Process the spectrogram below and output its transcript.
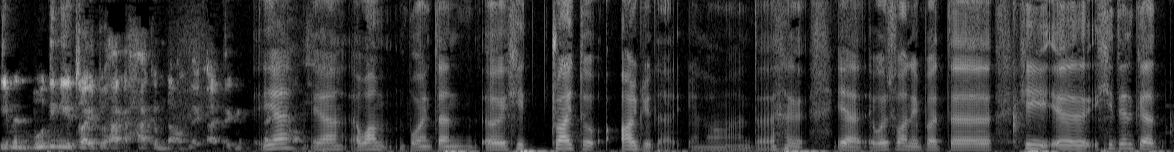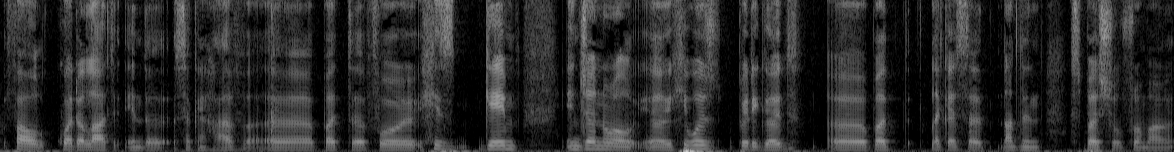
Ante Budimir tried to hack, hack him down. Like I think. yeah yeah at one point and uh, he tried to argue that you know and uh, yeah it was funny but uh, he uh, he did get fouled quite a lot in the second half uh, but uh, for his game in general uh, he was pretty good uh, but like i said nothing special from our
